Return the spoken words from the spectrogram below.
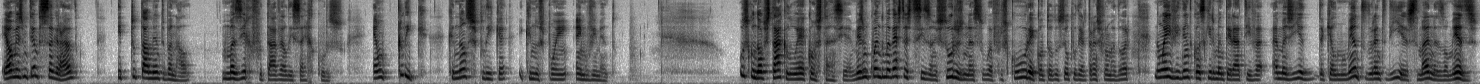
É ao mesmo tempo sagrado e totalmente banal, mas irrefutável e sem recurso. É um clique que não se explica e que nos põe em movimento. O segundo obstáculo é a constância. Mesmo quando uma destas decisões surge na sua frescura e com todo o seu poder transformador, não é evidente conseguir manter ativa a magia daquele momento durante dias, semanas ou meses.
